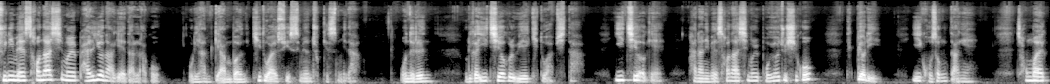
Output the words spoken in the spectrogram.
주님의 선하심을 발견하게 해달라고 우리 함께 한번 기도할 수 있으면 좋겠습니다. 오늘은 우리가 이 지역을 위해 기도합시다. 이 지역에 하나님의 선하심을 보여주시고 특별히 이 고성 땅에 정말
